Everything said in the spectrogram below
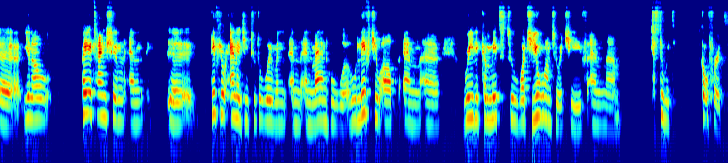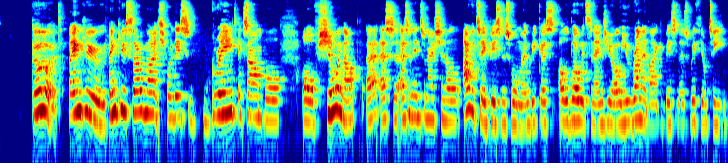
Uh, you know pay attention and uh, give your energy to the women and, and men who, uh, who lift you up and uh, really commit to what you want to achieve and um, do it. Go for it. Good. Thank you. Thank you so much for this great example of showing up uh, as, as an international, I would say businesswoman, because although it's an NGO, you run it like a business with your team.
